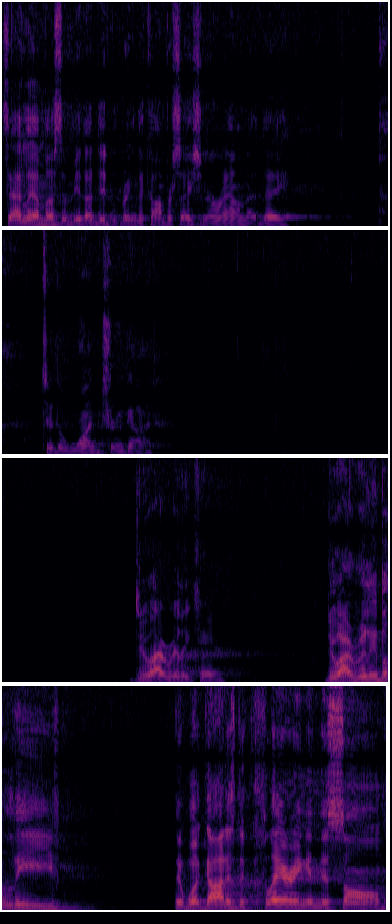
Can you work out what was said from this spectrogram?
sadly, I must admit I didn't bring the conversation around that day to the one true God. Do I really care? Do I really believe that what God is declaring in this psalm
